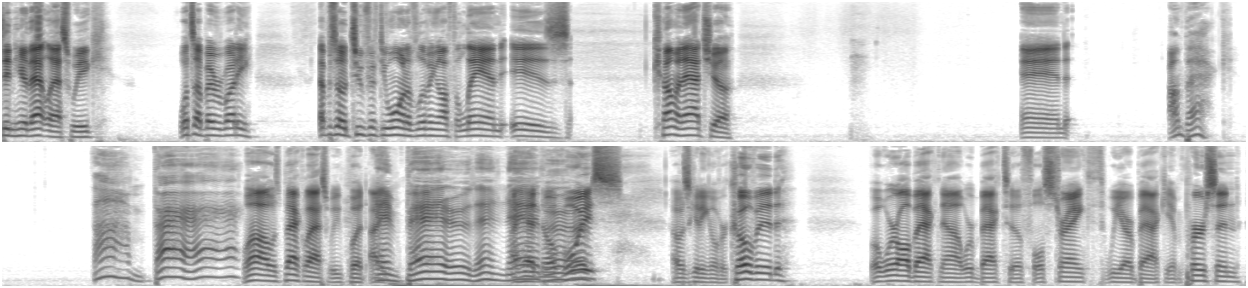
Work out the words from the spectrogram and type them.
Didn't hear that last week. What's up, everybody? Episode 251 of Living Off the Land is coming at you. And I'm back. I'm back Well, I was back last week, but I, and better than ever I had no voice. I was getting over COVID. But we're all back now. We're back to full strength. We are back in person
